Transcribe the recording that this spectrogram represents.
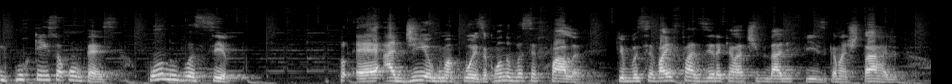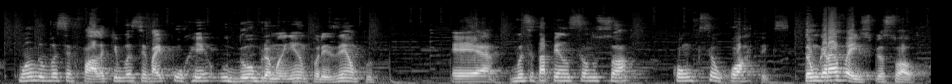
E por que isso acontece? Quando você é, adia alguma coisa, quando você fala que você vai fazer aquela atividade física mais tarde, quando você fala que você vai correr o dobro amanhã, por exemplo, é, você está pensando só com o seu córtex. Então grava isso, pessoal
